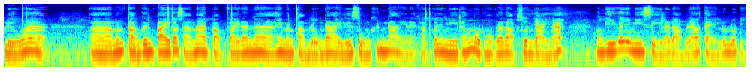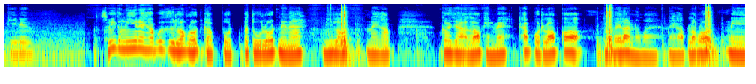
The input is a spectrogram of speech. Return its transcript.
หรือว่ามันต่ำเกินไปก็สามารถปรับไฟด้านหน้าให้มันต่ำลงได้หรือสูงขึ้นได้นะครับ ก็จะมีทั้งหมด 6 ระดับส่วนใหญ่นะ บางทีก็จะมี 4 ระดับแล้วแต่รุ่นรถอีกทีนึงสวิตตรงนี้นะครับก็คือล็อกรถกับปลดประตูรถเนี่ยนะนี่ล็อกนะครับ ก็จะล็อกเห็นไหม ถ้าปลดล็อกก็ล็อกไว้ลั่นออกมานะครับ ล็อกรถนี่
